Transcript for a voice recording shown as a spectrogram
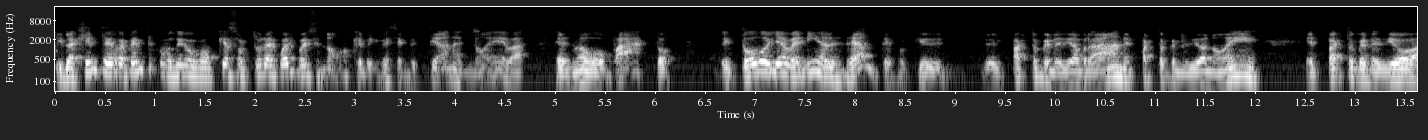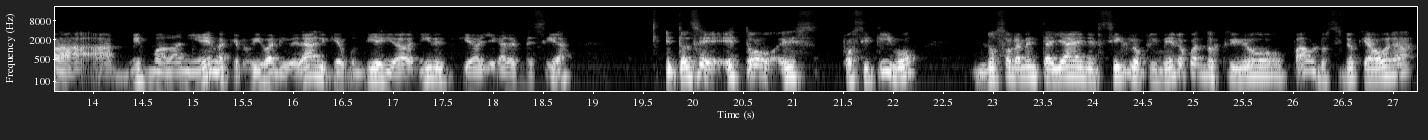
y la gente de repente, como digo, con qué soltura de cuerpo dice, no, que la iglesia cristiana es nueva, el nuevo pacto. Y todo ya venía desde antes, porque el pacto que le dio a Abraham, el pacto que le dio a Noé, el pacto que le dio a, mismo Adán y Eva, que los iba a liberar y que un día iba a venir y que iba a llegar el Mesías. Entonces, esto es positivo, no solamente allá en el siglo I cuando escribió Pablo, sino que ahora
